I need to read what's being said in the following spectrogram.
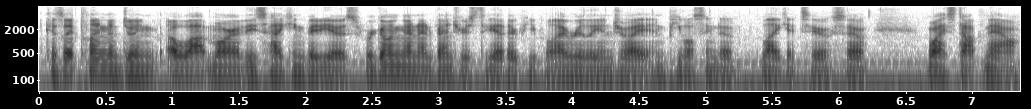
because I plan on doing a lot more of these hiking videos. We're going on adventures together, people. I really enjoy it, and people seem to like it too. So why stop now?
